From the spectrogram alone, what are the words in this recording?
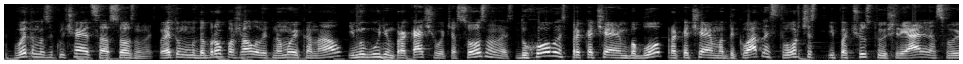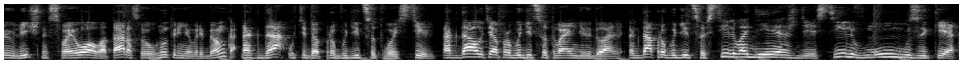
В этом и заключается осознанность. Поэтому добро пожаловать на мой канал, и мы будем прокачивать осознанность, духовность, прокачаем бабло, прокачаем адекватность, творчество и почувствуешь реально свою личность, своего аватара, своего внутреннего ребенка. Тогда у тебя пробудится твой стиль. Тогда у тебя пробудится твоя индивидуальность Тогда пробудится стиль в одежде, стиль в музыке,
